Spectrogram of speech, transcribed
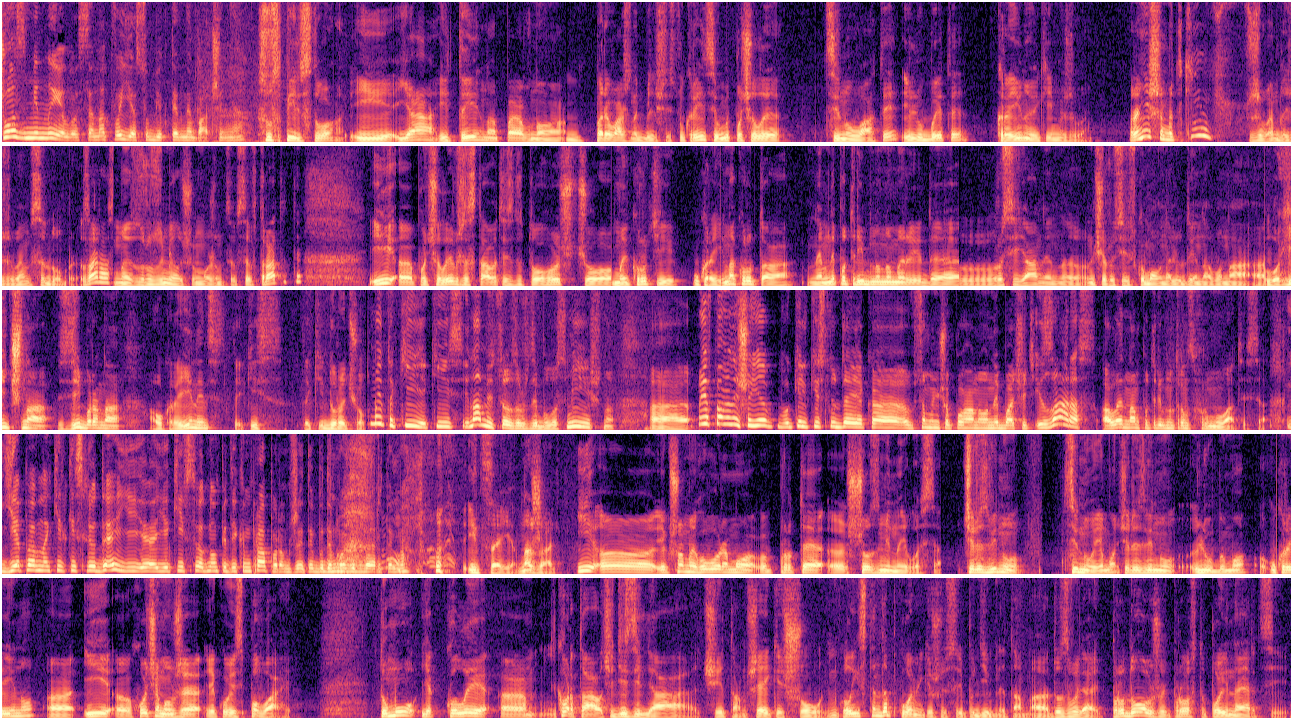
Що змінилося на твоє суб'єктивне бачення? суспільство, і я, і ти, напевно, переважна більшість українців, ми почали цінувати і любити країну, в якій ми живемо. Раніше ми такі «Ну, живемо, десь живемо, все добре. Зараз ми зрозуміли, що ми можемо це все втратити. І е, почали вже ставитись до того, що ми круті, Україна крута. Нам не потрібно номери, де е, росіянин е, ну, чи російськомовна людина вона логічна, зібрана, а українець якийсь такий дурачок. Ми такі якісь, і нам від цього завжди було смішно. Е, ну, я впевнений, що є кількість людей, яка в цьому нічого поганого не бачить і зараз, але нам потрібно трансформуватися. Є певна кількість людей, які все одно під яким прапором жити, будемо відвертими. І це є, на жаль. І е, якщо ми говоримо про те, е, що змінилося, через війну цінуємо, через війну любимо Україну е, і хочемо вже якоїсь поваги. Тому, як коли е, квартал чи дізеля, чи там ще якесь шоу, інколи і стендап-коміки щось і подібне там е, дозволяють, продовжують просто по інерції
